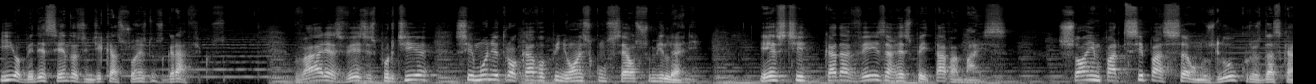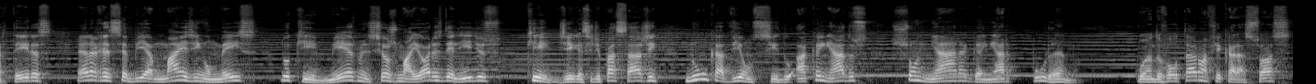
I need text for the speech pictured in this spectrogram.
e obedecendo às indicações dos gráficos. Várias vezes por dia, Simone trocava opiniões com Celso Milani. Este cada vez a respeitava mais. Só em participação nos lucros das carteiras, ela recebia mais em um mês do que, mesmo em seus maiores delírios, que, diga-se de passagem, nunca haviam sido acanhados, sonhara ganhar por ano. Quando voltaram a ficar a sós,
